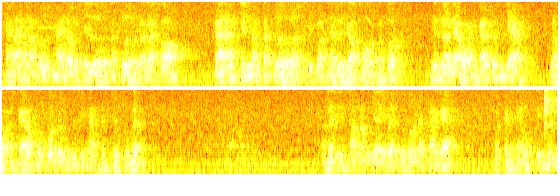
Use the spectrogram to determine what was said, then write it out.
Khả năng làm ướt hai đầu chia lửa tắt lửa rất là có khả năng chính làm tắt lửa thì có thể là gió thổi mà thôi. Nên nơi nào quảng cáo chống trào là quảng cáo không có đúng với chức năng thực sự của bếp. Ở đây thì sau 5 giây, bếp của tôi đã khóa ga và kèm theo một tiếng bếp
